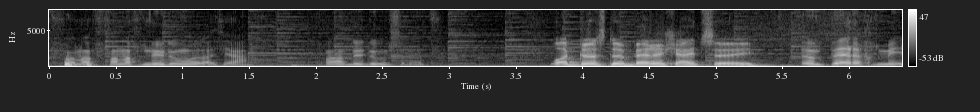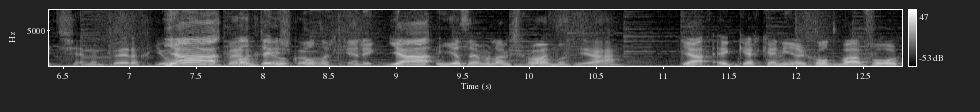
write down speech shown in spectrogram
Vanaf, vanaf nu doen we dat, ja. Vanaf nu doen ze het. Wat dus de berggeit zei. Een berg Mitch en een berg Joris Ja, berg want deze grot herken ik. Ja, hier zijn we langsgekomen. Wat? Ja? Ja, ik herken hier een grot waarvoor,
